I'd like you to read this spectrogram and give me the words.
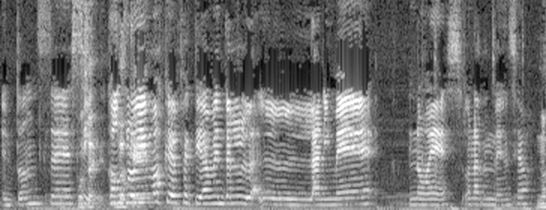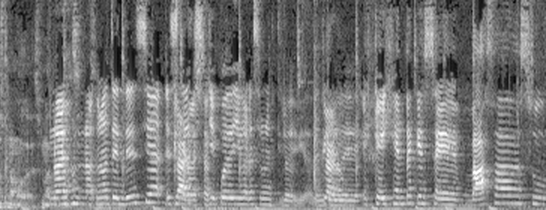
Entonces, Entonces, sí, los concluimos que... efectivamente el, el anime no es una tendencia. No es una moda, es una No es tendencia. una... Es una tendencia, es Claro, exacto. que puede llegar a ser un estilo de vida. Claro, de- es que hay gente que se basa su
